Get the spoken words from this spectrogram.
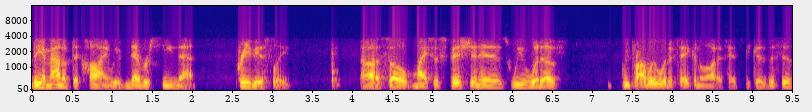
the amount of decline we've never seen that previously. Uh, so my suspicion is we would have we probably would have taken a lot of hits because this is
